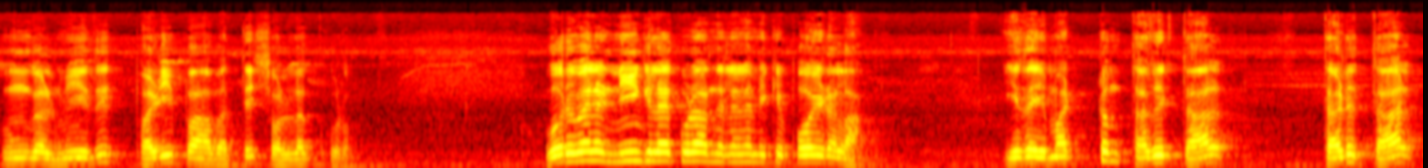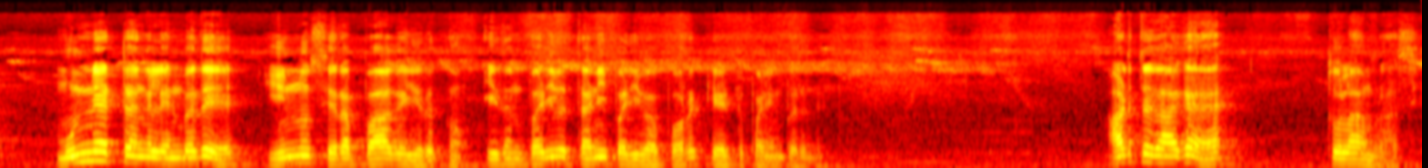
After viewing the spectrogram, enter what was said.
உங்கள் மீது பழி பாவத்தை சொல்லக்கூடும். ஒருவேளை நீங்களே கூட அந்த நிலைமைக்கு போயிடலாம். இதை மட்டும் தவிர்த்தால் தடுத்தால் முன்னேற்றங்கள் என்பது இன்னும் சிறப்பாக இருக்கும். இதன் பதிவு தனிப்பதிவாக போகிற கேட்டு பயன்பெறுங்க. அடுத்ததாக துலாம் ராசி.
